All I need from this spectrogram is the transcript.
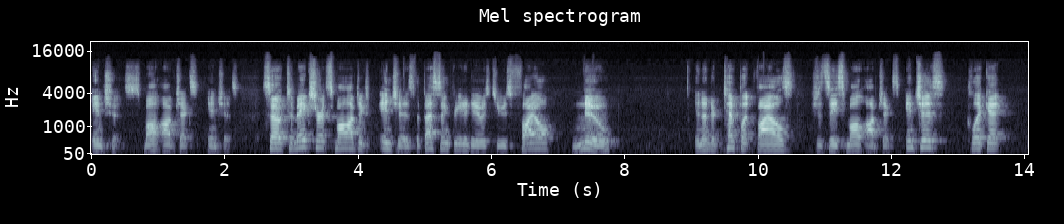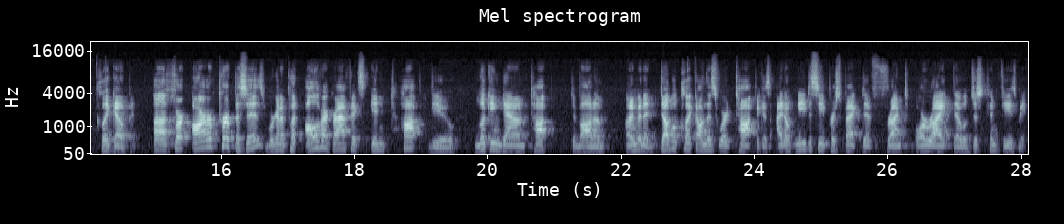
inches, small objects inches. So to make sure it's small objects inches, the best thing for you to do is to use File, New, and under Template Files, you should see Small Objects Inches. Click it, click Open. Uh, for our purposes, we're going to put all of our graphics in top view, looking down top to bottom. I'm going to double click on this word top because I don't need to see perspective, front, or right. That will just confuse me.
